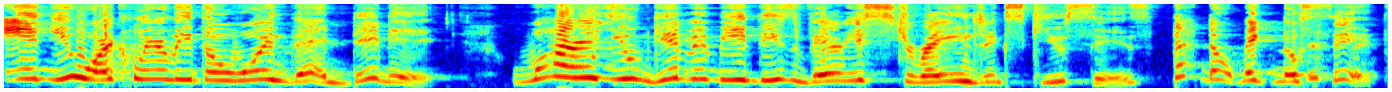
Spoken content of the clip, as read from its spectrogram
And you are clearly the one that did it. Why are you giving me these very strange excuses? That don't make no sense.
